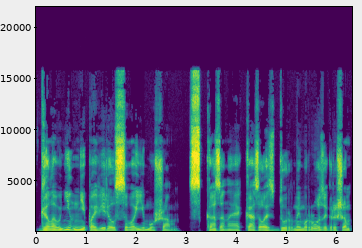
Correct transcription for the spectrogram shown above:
Головнин не поверил своим ушам. Сказанное казалось дурным розыгрышем.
